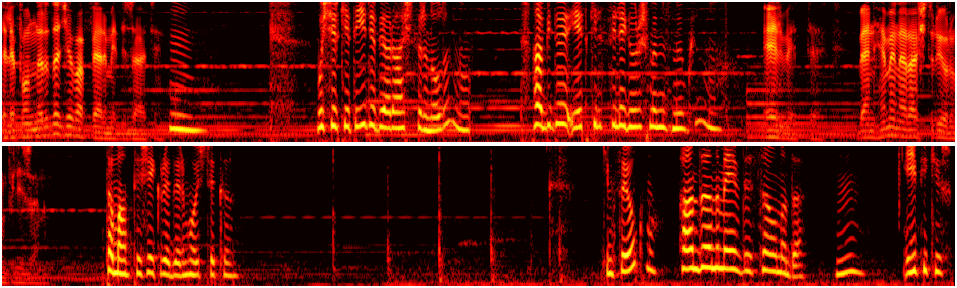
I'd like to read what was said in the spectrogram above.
Telefonları da cevap vermedi zaten. Hmm. Bu şirketi iyice bir araştırın olur mu? Ha bir de yetkilisiyle görüşmemiz mümkün mü? Elbette. Ben hemen araştırıyorum Filiz Hanım. Tamam teşekkür ederim hoşçakalın. Kimse yok mu? Hande Hanım evde saunada. Hmm. İyi fikir.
